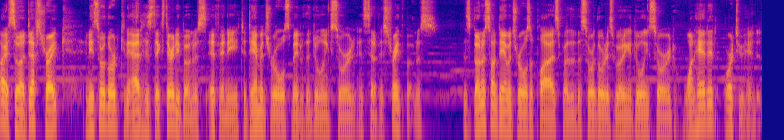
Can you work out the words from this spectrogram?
Alright, so a Deft Strike. Any Sword Lord can add his Dexterity bonus, if any, to damage rolls made with a dueling sword instead of his Strength bonus. This bonus on damage rolls applies whether the Sword Lord is wielding a dueling sword one-handed or two-handed.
